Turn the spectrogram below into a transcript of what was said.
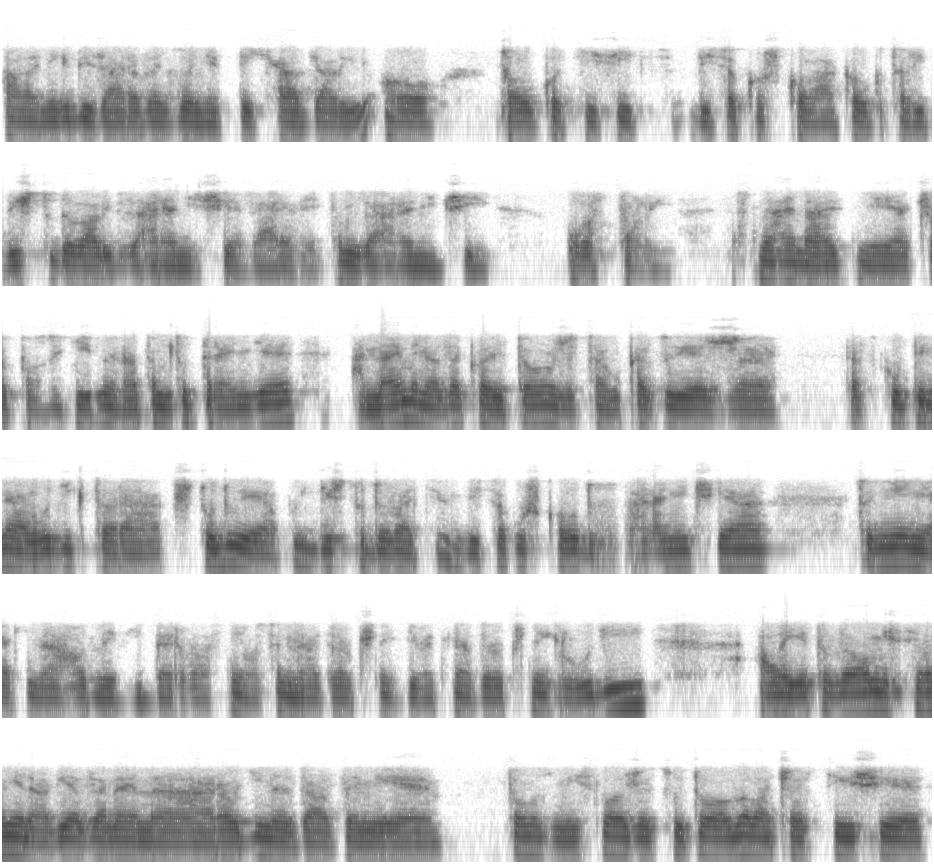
ale nikdy zároveň sme neprichádzali o toľko tisíc vysokoškolákov, ktorí vyštudovali v zahraničí a zároveň v tom zahraničí ostali. Snahe nájsť niečo pozitívne na tomto trende a najmä na základe toho, že sa ukazuje, že tá skupina ľudí, ktorá študuje a ide študovať vysokú školu do zahraničia, to nie je nejaký náhodný výber vlastne 18-ročných, 19-ročných ľudí, ale je to veľmi silne naviazané na rodinné zázemie v tom zmysle, že sú to oveľa častejšie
